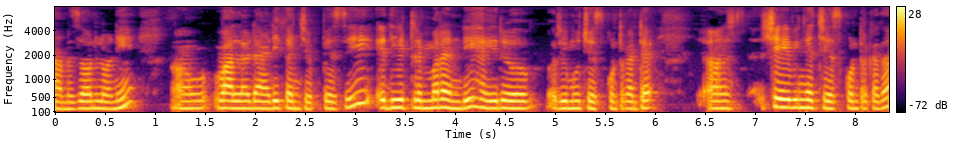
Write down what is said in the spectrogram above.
అమెజాన్లోని వాళ్ళ డాడీకి అని చెప్పేసి ఇది ట్రిమ్మర్ అండి హెయిర్ రిమూవ్ చేసుకుంటారు. అంటే షేవింగ్ చేసుకుంటారు కదా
